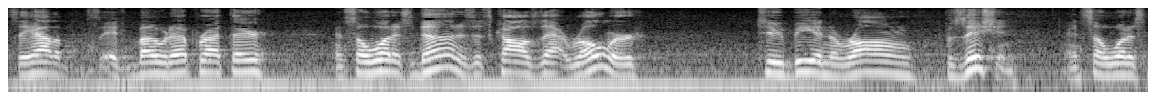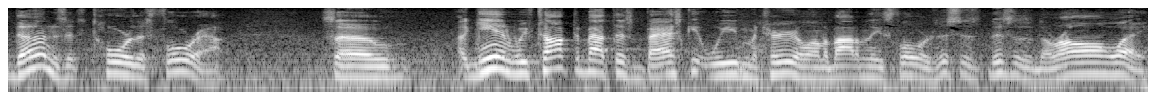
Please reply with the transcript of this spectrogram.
See how the, it's bowed up right there? And so what it's done is it's caused that roller to be in the wrong position. And so what it's done is it's tore this floor out. So again, we've talked about this basket weave material on the bottom of these floors. This is this is the wrong way.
